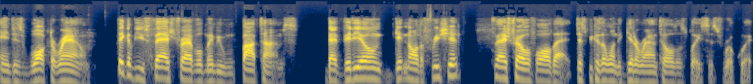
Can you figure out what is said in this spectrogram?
and just walked around. I think I've used fast travel maybe five times. That video and getting all the free shit, fast travel for all that, just because I wanted to get around to all those places real quick.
